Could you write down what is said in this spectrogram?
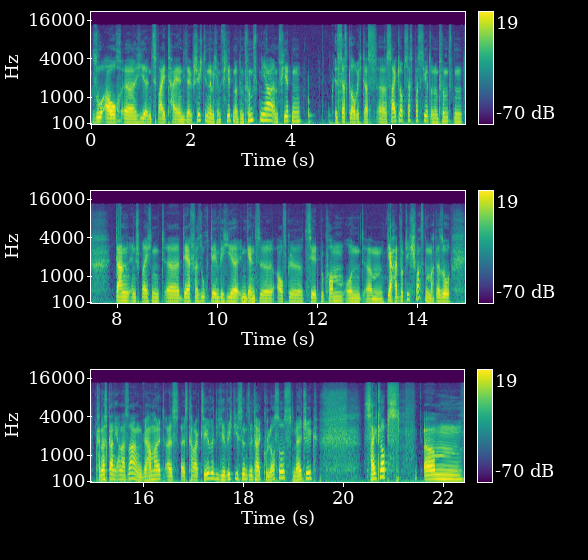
So auch äh, hier in zwei Teilen dieser Geschichte, nämlich im vierten und im fünften Jahr. Im vierten ist das, glaube ich, dass äh, Cyclops das passiert und im fünften dann entsprechend äh, der Versuch, den wir hier in Gänze aufgezählt bekommen und ähm, ja, hat wirklich Spaß gemacht. Also kann das gar nicht anders sagen. Wir haben halt als, als Charaktere, die hier wichtig sind, sind halt Colossus, Magic, Cyclops, ähm,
